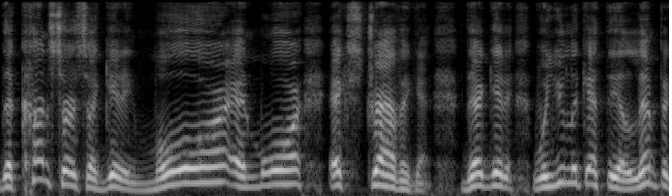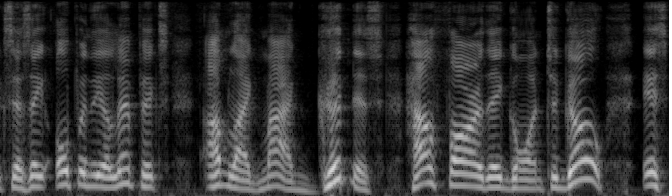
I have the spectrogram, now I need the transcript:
the concerts are getting more and more extravagant. They're getting, when you look at the Olympics, as they open the Olympics, I'm like, my goodness, how far are they going to go? It's,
